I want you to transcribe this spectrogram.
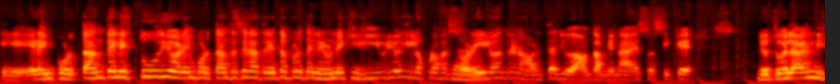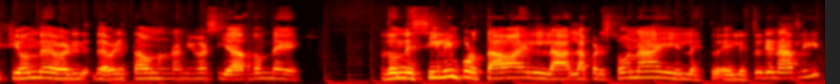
eh, era importante el estudio, era importante ser atleta, pero tener un equilibrio y los profesores y los entrenadores te ayudaban también a eso. Así que yo tuve la bendición de haber, de haber estado en una universidad donde, donde sí le importaba la, la, persona y el, el student athlete.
